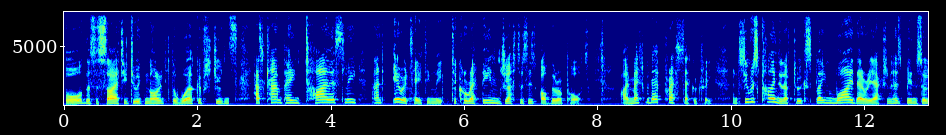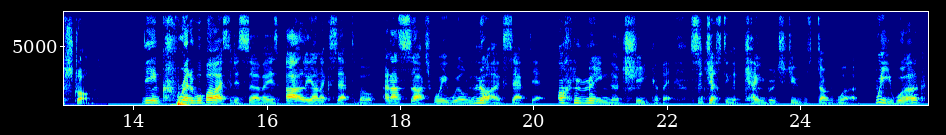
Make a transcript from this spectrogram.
or the Society to Acknowledge the Work of Students, has campaigned tirelessly and irritatingly to correct the injustices of the report. I met with their press secretary, and she was kind enough to explain why their reaction has been so strong. The incredible bias of this survey is utterly unacceptable, and as such, we will not accept it. I mean the cheek of it, suggesting that Cambridge students don't work. We work,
